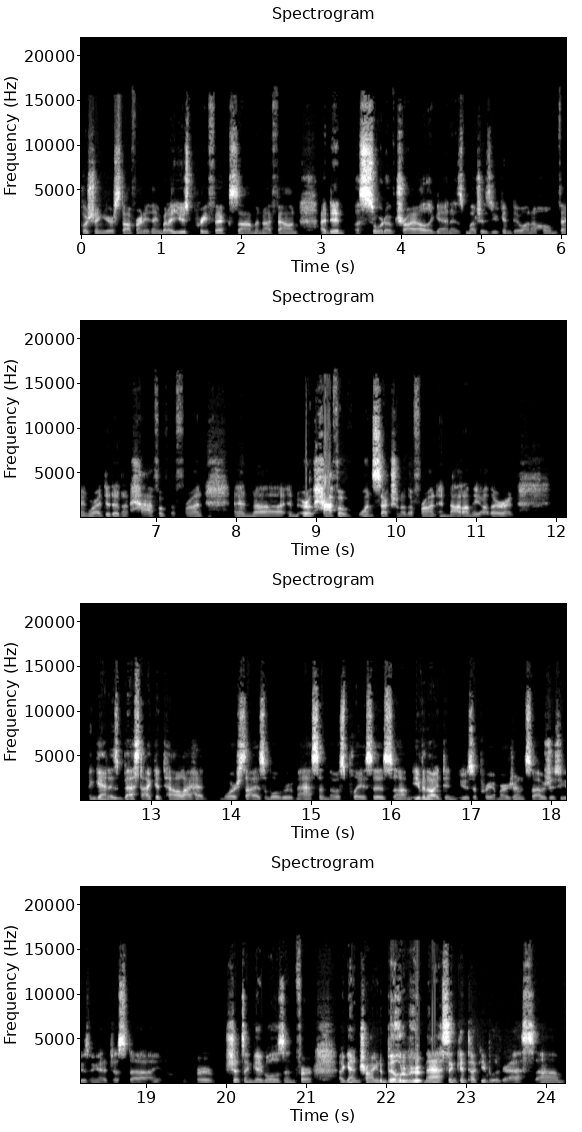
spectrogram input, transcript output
pushing your stuff or anything, but I used Prefix. Um, and I found I did a sort of trial again, as much as you can do on a home thing, where I did it on half of the front and, uh, and, or half of one section of the front and not on the other. And, again, as best I could tell, I had more sizable root mass in those places. Um, even though I didn't use a pre-emergence, I was just using it just uh, you know for shits and giggles and for again trying to build root mass in Kentucky bluegrass. Um,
